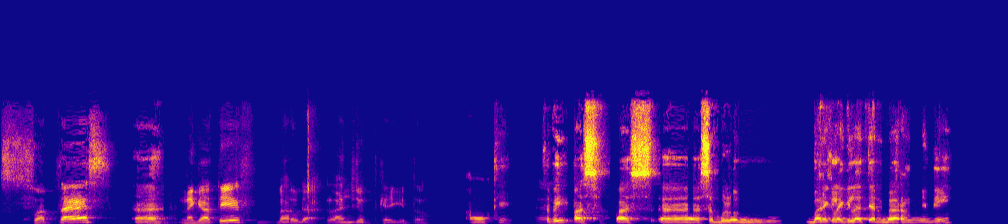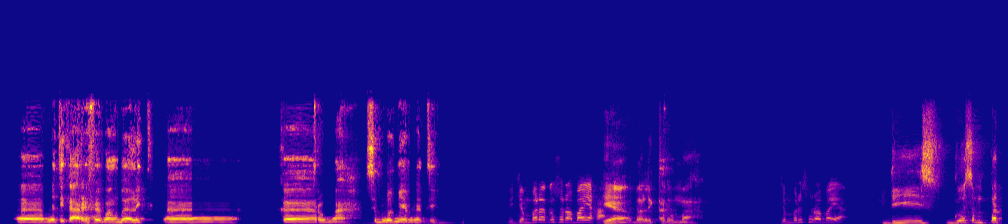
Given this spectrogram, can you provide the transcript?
swab test Hah? negatif baru udah lanjut kayak gitu. Oke. Tapi pas pas eh, sebelum balik lagi latihan bareng ini, eh, berarti Kak Arif emang balik eh, ke rumah sebelumnya berarti. Di Jember atau Surabaya kak? Iya, balik ke rumah. Jember Surabaya. di gue sempet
